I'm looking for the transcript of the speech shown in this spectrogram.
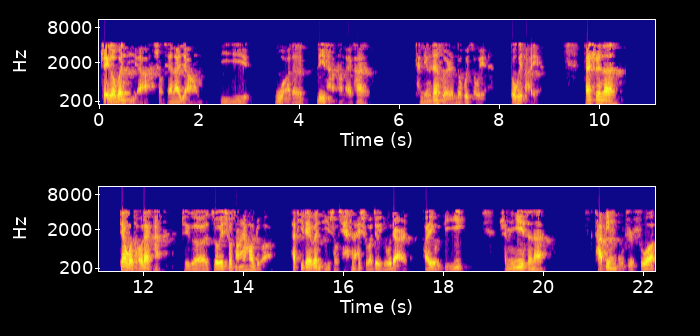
这个问题啊，首先来讲。以我的立场上来看，肯定任何人都会走眼，都会打眼。但是呢，掉过头来看，这个作为收藏爱好者，他提这问题，首先来说就有点怀有敌意。什么意思呢？他并不是说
